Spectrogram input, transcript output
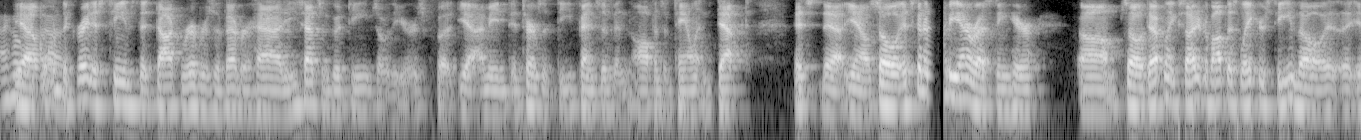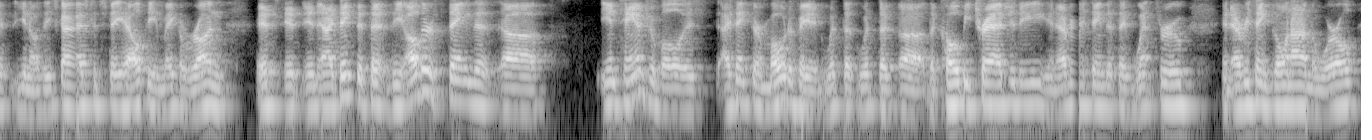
Yeah, one of the greatest teams that Doc Rivers have ever had. He's had some good teams over the years, but yeah, I mean in terms of defensive and offensive talent and depth, it's uh, you know so it's going to be interesting here. Um, so definitely excited about this Lakers team, though. If you know these guys could stay healthy and make a run, it's it. it I think that the the other thing that uh, intangible is I think they're motivated with the with the uh, the Kobe tragedy and everything that they went through and everything going on in the world.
